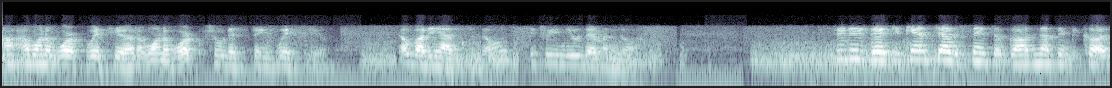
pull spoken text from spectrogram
I, I want to work with you, and I want to work through this thing with you. Nobody has to know. It's between you, them, and God. See, these days you can't tell the saints of God nothing because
